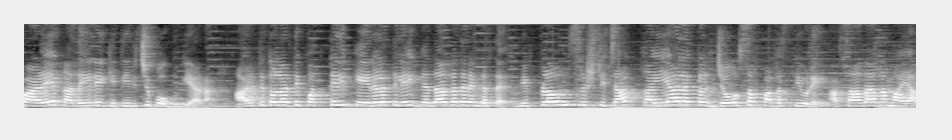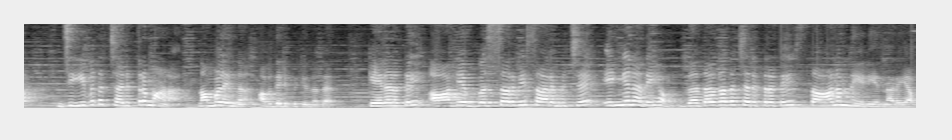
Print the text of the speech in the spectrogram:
പഴയ കഥയിലേക്ക് തിരിച്ചു പോകുകയാണ്. ആയിരത്തി തൊള്ളായിരത്തി പത്തിൽ കേരളത്തിലെ ഗതാഗത രംഗത്ത് വിപ്ലവം സൃഷ്ടിച്ച കയ്യാലക്കൽ ജോസഫ് അഗസ്തിയുടെ അസാധാരണമായ ജീവിത ചരിത്രമാണ് നമ്മൾ ഇന്ന് അവതരിപ്പിക്കുന്നത്. കേരളത്തിൽ ആദ്യ ബസ് സർവീസ് ആരംഭിച്ച് എങ്ങനെ അദ്ദേഹം ഗതാഗത ചരിത്രത്തിൽ സ്ഥാനം നേടിയെന്നറിയാം.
